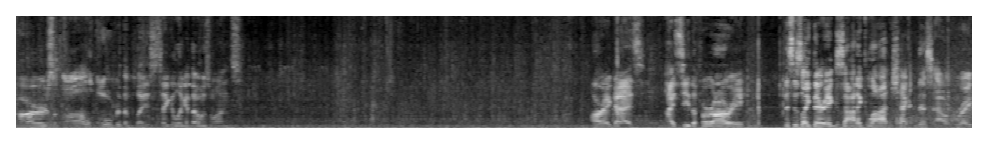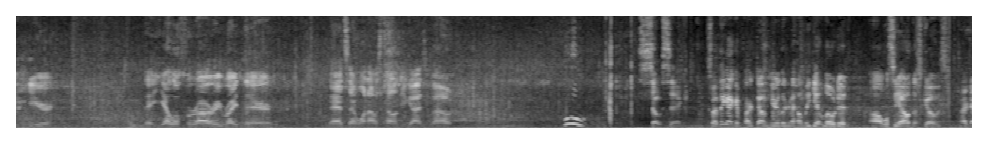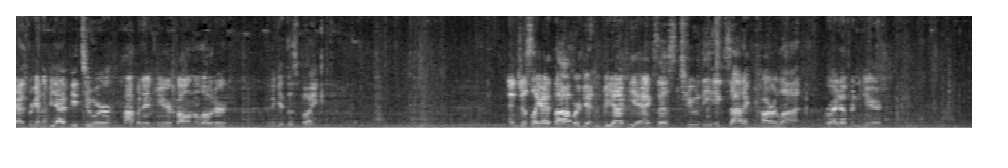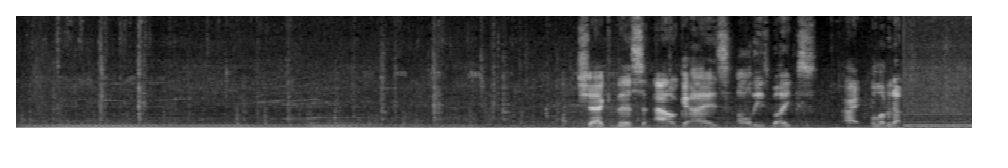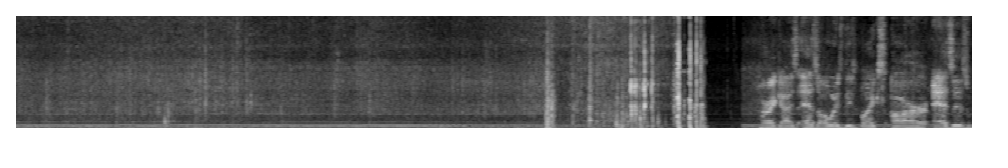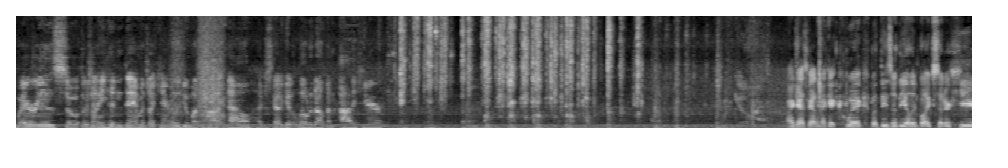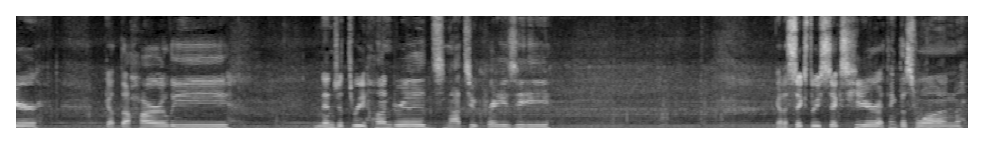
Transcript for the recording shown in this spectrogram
Cars all over the place. Take a look at those ones. All right, guys, I see the Ferrari. This is like their exotic lot. Check this out right here. That yellow Ferrari right there. That's that one I was telling you guys about. Woo! So sick. So I think I can park down here. They're gonna help me get loaded. Uh, we'll see how this goes. All right, guys, we're getting the VIP tour, hopping in here, following the loader. Gonna get this bike. And just like I thought, we're getting VIP access to the exotic car lot right up in here. Check this out, guys. All these bikes. All right, we'll load it up. All right guys, as always, these bikes are as is, where is, so if there's any hidden damage, I can't really do much about it now. I just gotta get it loaded up and out of here. All right guys, gotta make it quick, but these are the other bikes that are here. Got the Harley, Ninja 300s, not too crazy. Got a 636 here. I think this one,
